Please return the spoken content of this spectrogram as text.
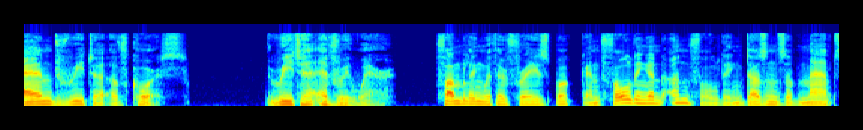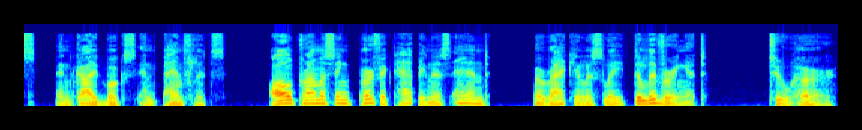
And Rita, of course. Rita everywhere, fumbling with her phrase book and folding and unfolding dozens of maps and guidebooks and pamphlets, all promising perfect happiness and, miraculously, delivering it. To her.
